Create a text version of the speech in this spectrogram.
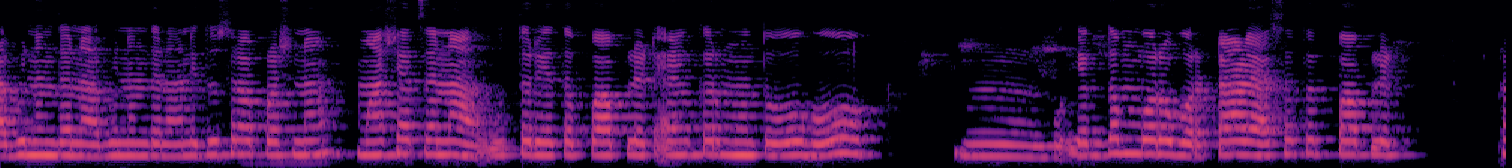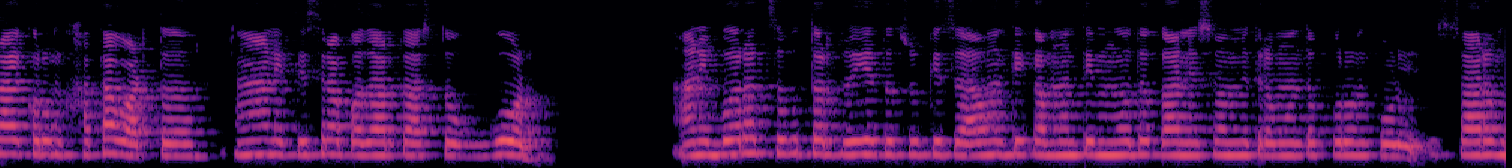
अभिनंदन अभिनंदन. आणि दुसरा प्रश्न माशाचं नाव उत्तर येतं पापलेट अँकर म्हणतो. ओ हो एकदम बरोबर. टाळ्या सतत पापलेट फ्राय करून खाता वाटतं. आणि तिसरा पदार्थ असतो गोड. आणि बरंच उत्तर येतं चुकीचं. अवंतिका म्हणते मोदक आणि सौमित्र म्हणतो पुरणपोळी. सारंग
